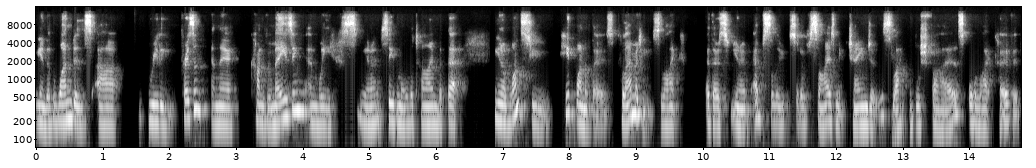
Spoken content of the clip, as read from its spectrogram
you know, the wonders are really present and they're kind of amazing and we, you know, see them all the time. But that you know, once you hit one of those calamities, like those, you know, absolute sort of seismic changes like the bushfires or like COVID,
